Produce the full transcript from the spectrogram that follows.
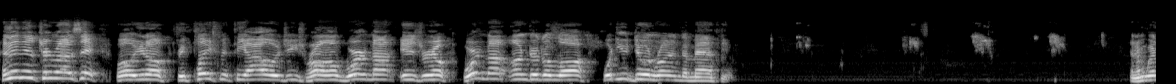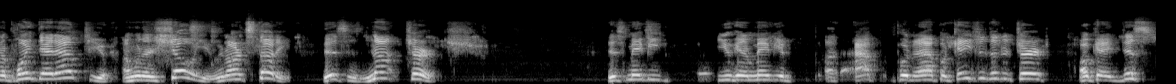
And then they'll turn around and say, well, you know, replacement theology is wrong. We're not Israel. We're not under the law. What are you doing running to Matthew? And I'm going to point that out to you. I'm going to show you in our study. This is not church. This may be, you can maybe uh, put an application to the church. Okay, this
